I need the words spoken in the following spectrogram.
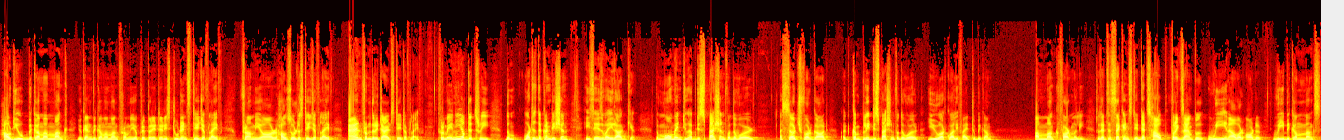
How do you become a monk? You can become a monk from your preparatory student stage of life, from your householder stage of life, and from the retired state of life. From any of the three, the, what is the condition? He says Vairagya. The moment you have dispassion for the world, a search for God, a complete dispassion for the world, you are qualified to become a monk formally. So that's the second state. That's how, for example, we in our order, we become monks.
